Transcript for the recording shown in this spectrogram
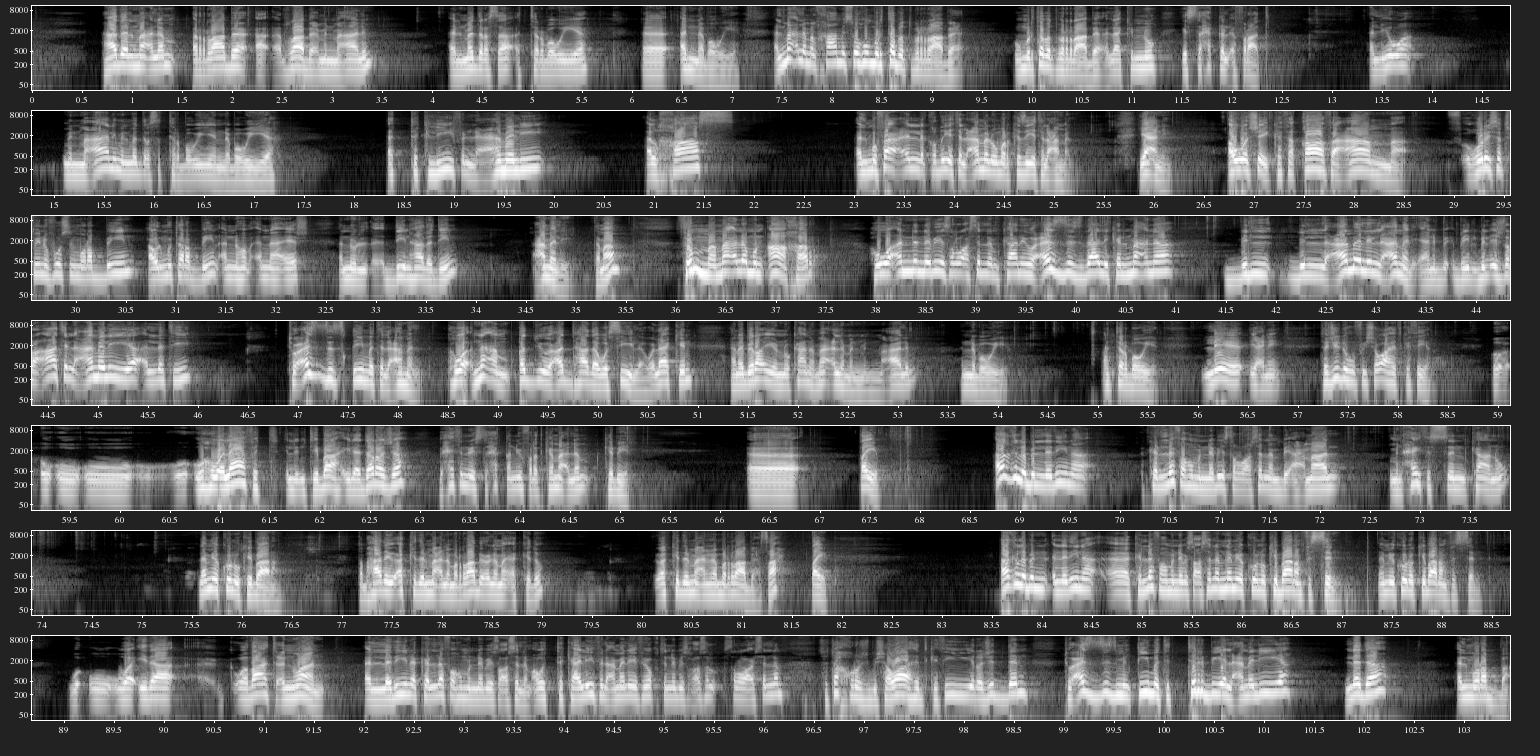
هذا المعلم الرابع الرابع من معالم المدرسة التربوية آه، النبوية. المعلم الخامس وهو مرتبط بالرابع ومرتبط بالرابع لكنه يستحق الإفراد اللي هو من معالم المدرسة التربوية النبوية التكليف العملي الخاص المفعل لقضية العمل ومركزية العمل. يعني أول شيء كثقافة عامة غرست في نفوس المربين أو المتربين أنهم أنها إيش؟ أنه الدين هذا دين عملي تمام؟ ثم معلم آخر هو أن النبي صلى الله عليه وسلم كان يعزز ذلك المعنى بالعمل العملي يعني بالإجراءات العملية التي تعزز قيمة العمل. هو نعم قد يعد هذا وسيلة ولكن أنا برأيي أنه كان معلما من معالم النبوية التربوية. ليه؟ يعني تجده في شواهد كثيرة. وهو لافت الانتباه إلى درجة بحيث أنه يستحق أن يفرد كمعلم كبير. آه طيب. أغلب الذين كلفهم النبي صلى الله عليه وسلم بأعمال من حيث السن كانوا لم يكونوا كبارا. طب هذا يؤكد المعلم الرابع ولا ما يؤكده؟ يؤكد المعلم الرابع صح؟ طيب. أغلب الذين آه، كلفهم النبي صلى الله عليه وسلم لم يكونوا كبارا في السن لم يكونوا كبارا في السن. وإذا وضعت عنوان الذين كلفهم النبي صلى الله عليه وسلم أو التكاليف العملية في وقت النبي صلى الله عليه وسلم ستخرج بشواهد كثيرة جدا تعزز من قيمة التربية العملية لدى المربى.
